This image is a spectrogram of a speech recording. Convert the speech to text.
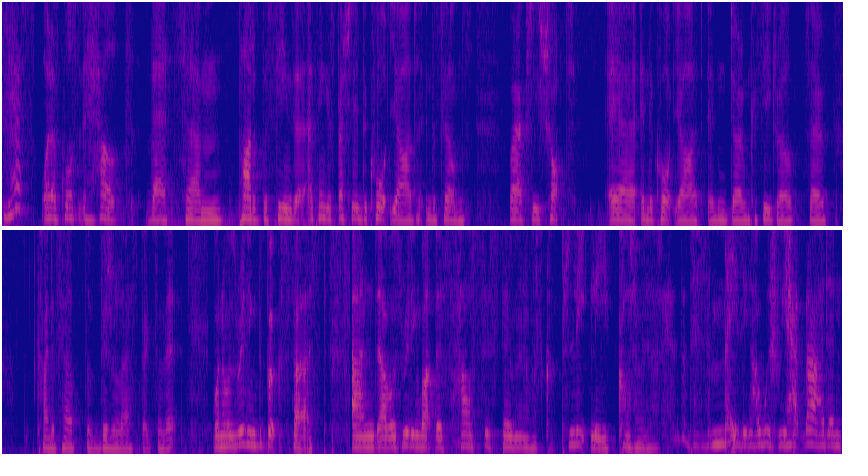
Yes. Well, of course, it helped that um, part of the scenes, I think, especially in the courtyard in the films, were actually shot uh, in the courtyard in Durham Cathedral. So kind of helped the visual aspects of it. When I was reading the books first, and I was reading about this house system, and I was completely caught up. I was like, this is amazing. I wish we had that, and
